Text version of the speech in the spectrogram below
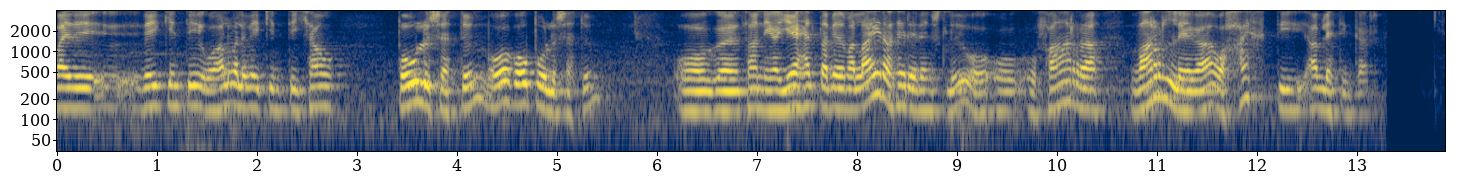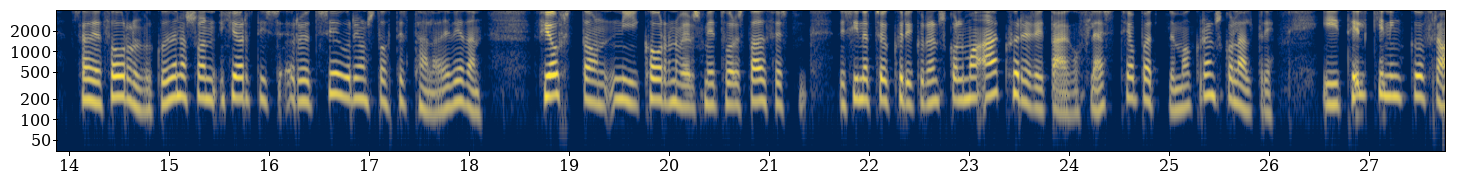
bæði veikindi og alvarleg veikindi hjá bólusettum og óbólusettum og uh, þannig að ég held að við erum að læra þeirri reynslu og, og, og fara varlega og hægt í aflettingar. Saði Þórólfur Guðnarsson, Hjördís Röð Sigur Jónsdóttir talaði við hann. 14 ný kórnverðsmitt voru staðfest við sína tökur í grunnskólum á Akureyri í dag og flest hjá börnum á grunnskólaaldri. Í tilkynningu frá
